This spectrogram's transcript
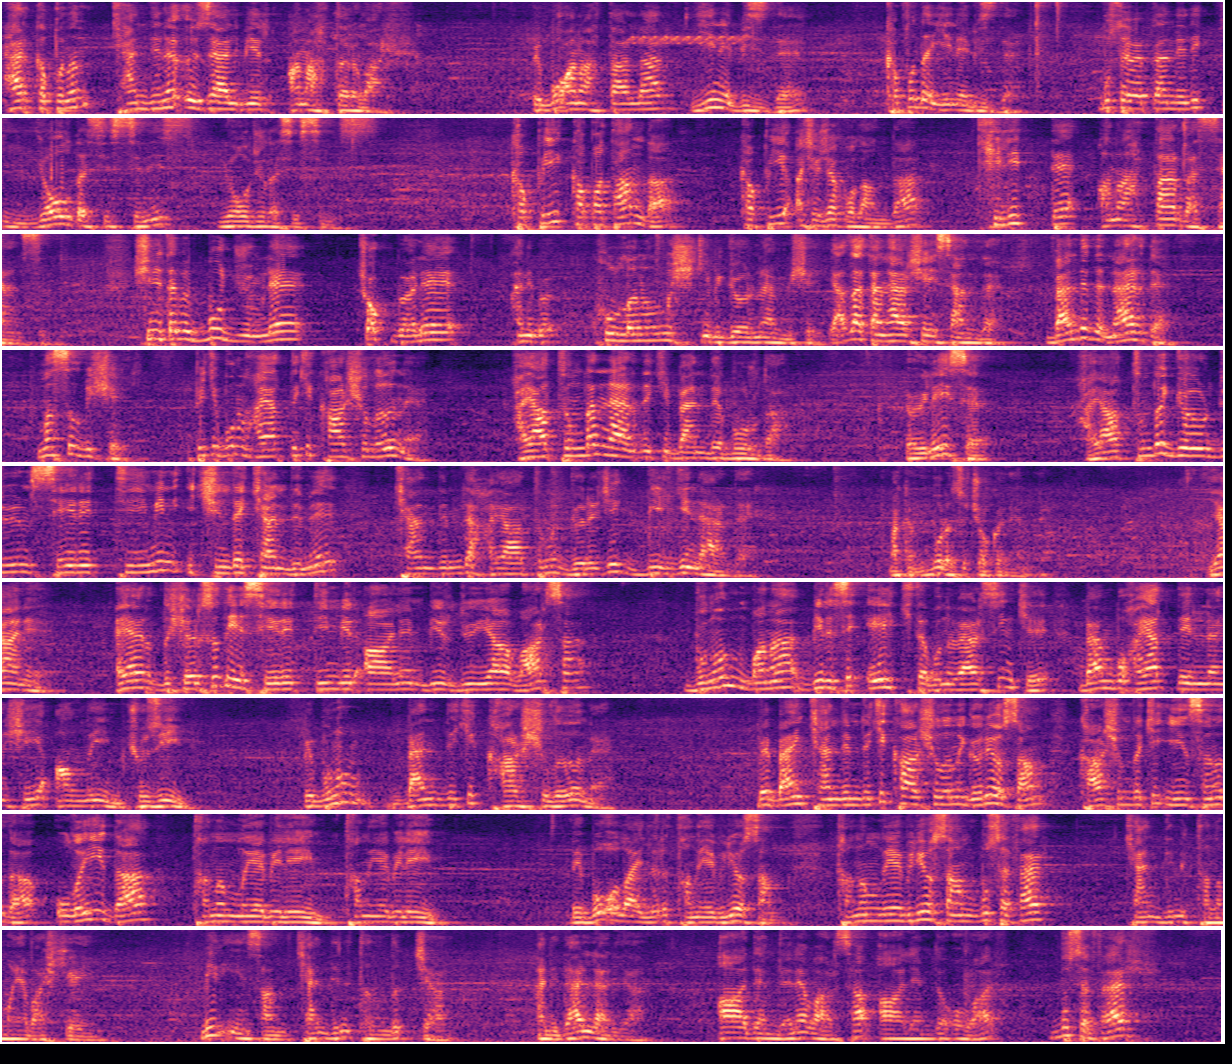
Her kapının kendine özel bir anahtarı var. Ve bu anahtarlar yine bizde, kapı da yine bizde. Bu sebepten dedik ki yol da sizsiniz, yolcu da sizsiniz. Kapıyı kapatan da, kapıyı açacak olan da, kilit de, anahtar da sensin. Şimdi tabii bu cümle çok böyle hani böyle kullanılmış gibi görünen bir şey. Ya zaten her şey sende. Bende de nerede? Nasıl bir şey? Peki bunun hayattaki karşılığı ne? Hayatımda nerede ki bende burada? Öyleyse hayatımda gördüğüm, seyrettiğimin içinde kendimi, kendimde hayatımı görecek bilgi nerede? Bakın burası çok önemli. Yani eğer dışarısı diye seyrettiğim bir alem, bir dünya varsa bunun bana birisi el kitabını versin ki ben bu hayat denilen şeyi anlayayım, çözeyim. Ve bunun bendeki karşılığı ne? Ve ben kendimdeki karşılığını görüyorsam karşımdaki insanı da olayı da tanımlayabileyim, tanıyabileyim. Ve bu olayları tanıyabiliyorsam, tanımlayabiliyorsam bu sefer kendimi tanımaya başlayayım. Bir insan kendini tanıdıkça hani derler ya Adem'de ne varsa alemde o var. Bu sefer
